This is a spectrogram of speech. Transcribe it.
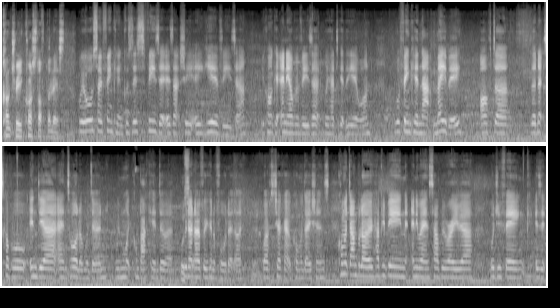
country crossed off the list. We're also thinking because this visa is actually a year visa. You can't get any other visa. We had to get the year one. We're thinking that maybe after the next couple India and Thailand we're doing, we might come back here and do it. We'll we don't know if we can afford it though. We'll have to check out accommodations. Comment down below. Have you been anywhere in Saudi Arabia? What do you think? Is it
